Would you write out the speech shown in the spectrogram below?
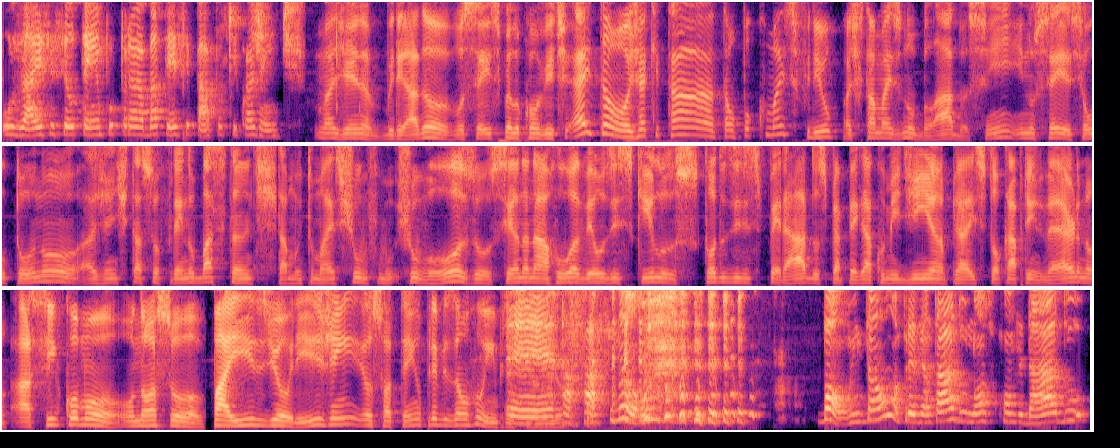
usar esse seu tempo para bater esse papo aqui com a gente. Imagina, obrigado vocês pelo convite. É, então, hoje aqui tá, tá um pouco mais frio, acho que tá mais nublado assim, e não sei, esse outono a gente tá sofrendo bastante. Tá muito mais chuvoso, você anda na rua, vê os esquilos todos desesperados para pegar comidinha para estocar pro inverno. Assim como o nosso país de origem, eu só tenho previsão ruim pra é, esse ano. Tá fácil não. Bom, então, apresentado o nosso convidado,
